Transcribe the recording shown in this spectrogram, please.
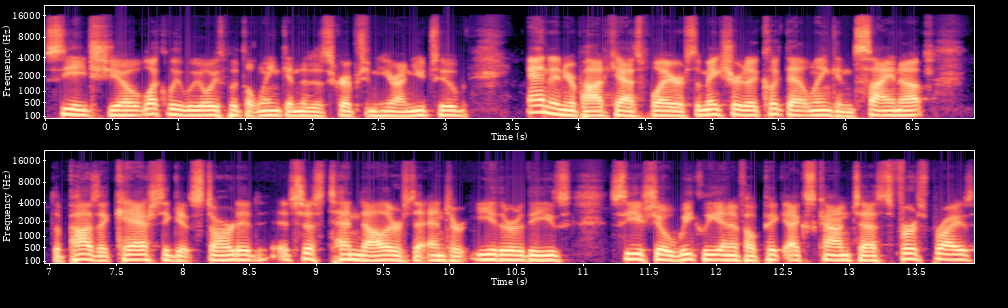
CHGO. Luckily, we always put the link in the description here on YouTube and in your podcast player. So make sure to click that link and sign up deposit cash to get started. It's just $10 to enter either of these CHGO Weekly NFL Pick X contests. First prize,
